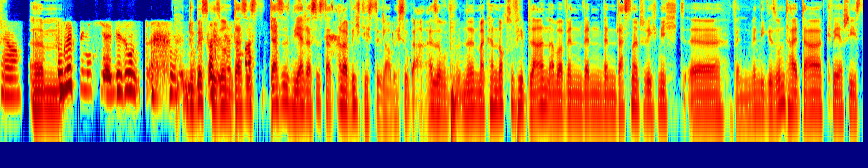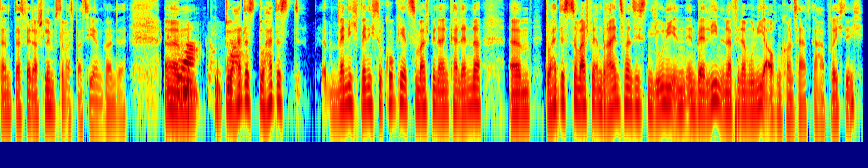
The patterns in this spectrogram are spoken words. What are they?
ja. Ähm, Zum Glück bin ich äh, gesund. Du bist Das gesund, das ist, das ist, ja, das ist das Allerwichtigste, glaube ich sogar. Also, ne, man kann noch so viel planen, aber wenn, wenn, wenn das natürlich nicht, äh, wenn, wenn die Gesundheit da querschießt, dann, das wäre das Schlimmste, was passieren könnte. Ähm, Ja, du hattest, du hattest, wenn ich, wenn ich so gucke jetzt zum Beispiel in einen Kalender, ähm, du hattest zum Beispiel am 23. Juni in, in Berlin in der Philharmonie auch ein Konzert gehabt, richtig?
